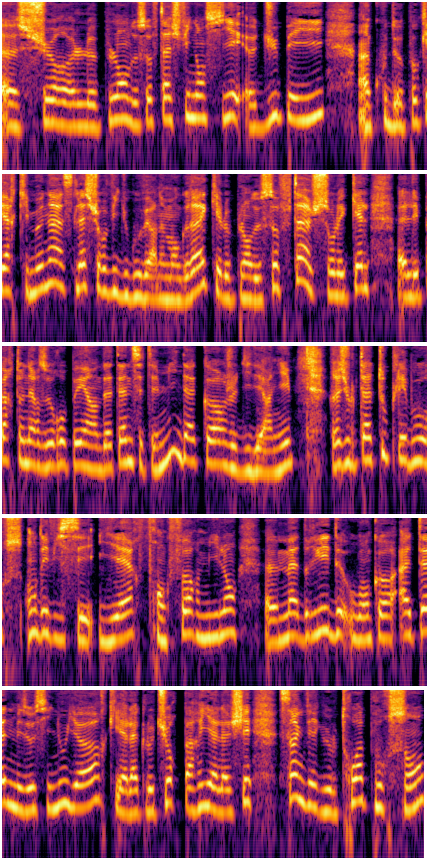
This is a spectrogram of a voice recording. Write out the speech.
euh, sur le plan de sauvetage financier euh, du pays, un coup de poker qui menace la survie du gouvernement grec et le plan de sauvetage sur lequel les partenaires européens d'Athènes s'étaient mis d'accord jeudi dernier. Résultat, toutes les bourses ont dévissé hier. Francfort, Milan, euh, Madrid ou encore Athènes, mais aussi New York. Et à la clôture, Paris a lâché 5,3%.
